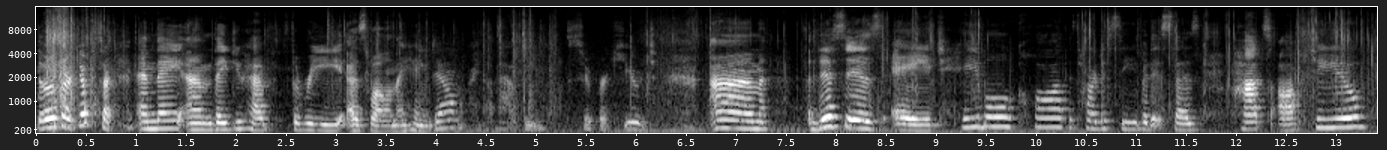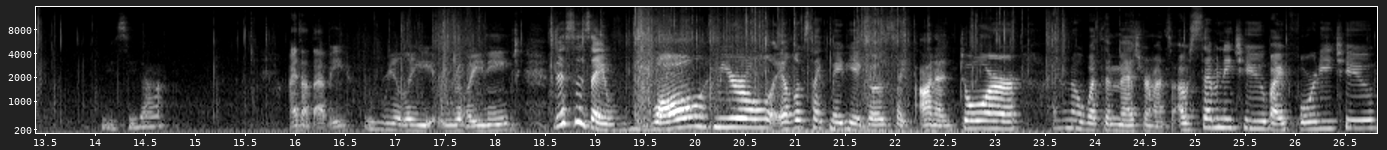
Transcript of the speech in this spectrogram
those are gifts. And they um they do have three as well and they hang down. I thought that would be super cute. Um this is a tablecloth. It's hard to see, but it says hats off to you. Can you see that? I thought that'd be really, really neat. This is a wall mural. It looks like maybe it goes like on a door. I don't know what the measurements. Oh, 72 by 42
